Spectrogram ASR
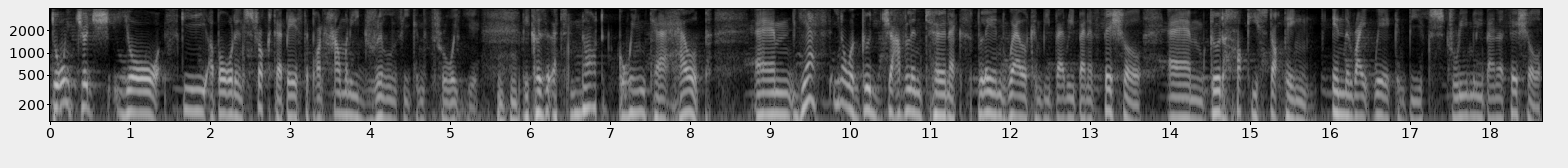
don't judge your ski aboard instructor based upon how many drills he can throw at you, because that's not going to help. Um, yes, you know, a good javelin turn explained well can be very beneficial. Um, good hockey stopping in the right way can be extremely beneficial.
